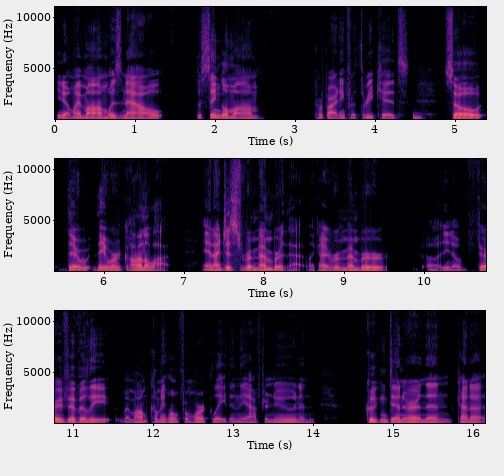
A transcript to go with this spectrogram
you know, my mom was now the single mom providing for three kids. Mm. So they they were gone a lot and I just remember that. Like I remember, uh, you know, very vividly my mom coming home from work late in the afternoon and cooking dinner, and then kind of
